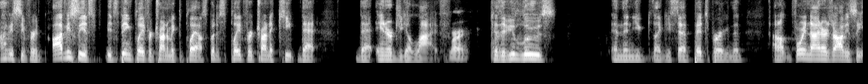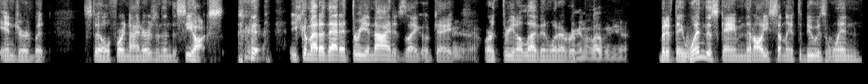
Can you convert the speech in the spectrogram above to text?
obviously for obviously it's it's being played for trying to make the playoffs, but it's played for trying to keep that that energy alive. right. Because if you lose and then you like you said Pittsburgh and then I don't 49ers are obviously injured, but still 49ers and then the Seahawks. Yeah, you come out of that at three and nine, it's like okay, yeah. or three and eleven, whatever. Three and eleven. Yeah, But if they win this game, then all you suddenly have to do is win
